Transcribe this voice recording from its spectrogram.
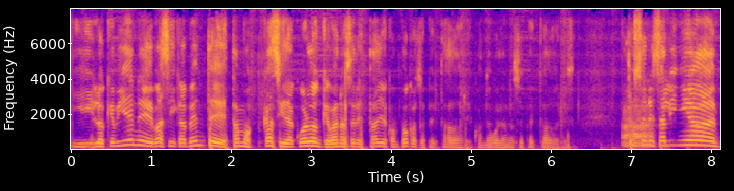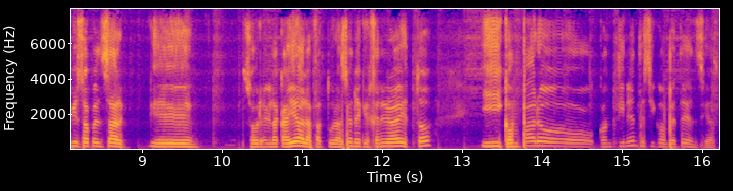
Y lo que viene, básicamente, estamos casi de acuerdo en que van a ser estadios con pocos espectadores, cuando vuelvan los espectadores. Entonces, Ajá. en esa línea empiezo a pensar sobre la caída de las facturaciones que genera esto y comparo continentes y competencias.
